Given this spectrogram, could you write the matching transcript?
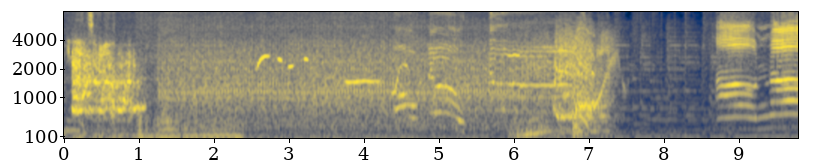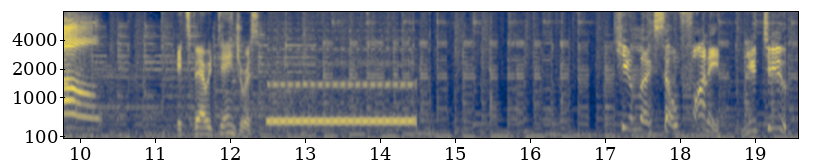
He needs help. It's very dangerous. You look so funny. You too.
